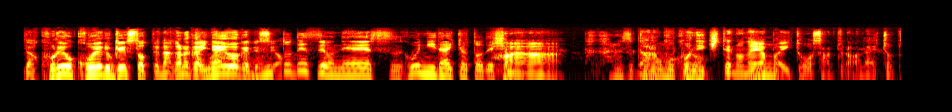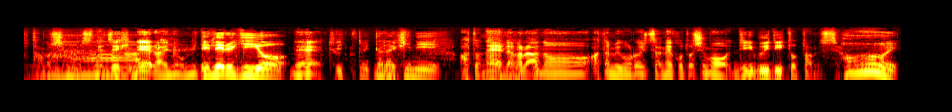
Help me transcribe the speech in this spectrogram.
らこれを超えるゲストってなかなかいないわけですよ。本当ですよね。すごい二大巨頭でした。はいはい。宝だ塚のからここに来てのね、やっぱ伊藤さんっていうのがね、ちょっと楽しみですね。ぜひね、来年も見てエネルギーを。ね、ちょっといただきに。あとね、だからあの、熱海五郎一さんね、今年も DVD 撮ったんですよ。はい。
